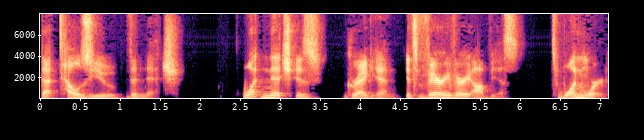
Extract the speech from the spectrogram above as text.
that tells you the niche? What niche is Greg in? It's very, very obvious. It's one word.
